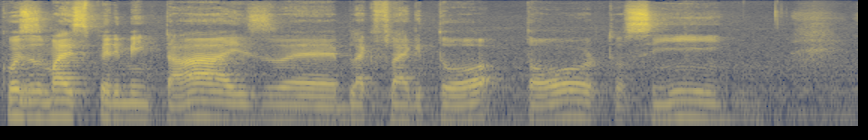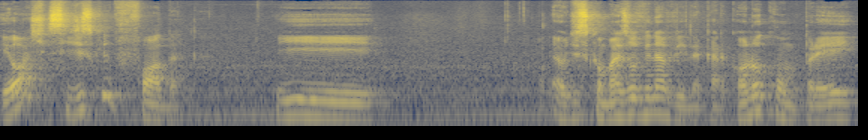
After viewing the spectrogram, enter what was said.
coisas mais experimentais, é, Black Flag to- torto, assim. Eu acho esse disco foda. E é o disco que eu mais ouvi na vida, cara. Quando eu comprei,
